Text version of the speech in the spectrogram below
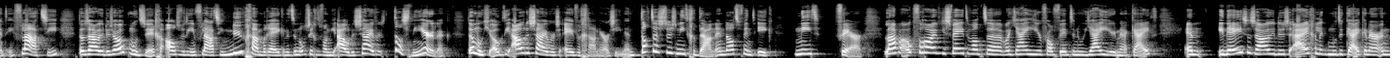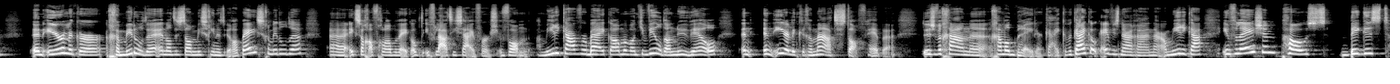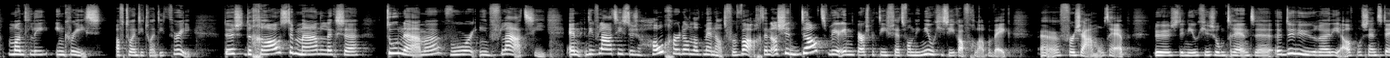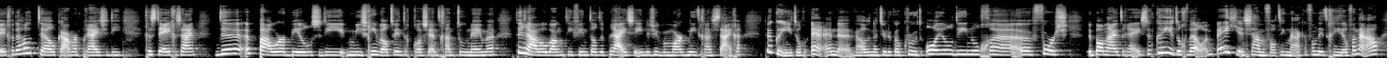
6,8% inflatie, dan zou je dus ook moeten zeggen, als we die inflatie nu gaan berekenen ten opzichte van die oude cijfers, dat is niet eerlijk. Dan moet je ook die oude cijfers even gaan herzien. En dat is dus niet gedaan. En dat vind ik niet fair. Laat me ook vooral even weten wat, uh, wat jij hiervan vindt en hoe jij hier naar kijkt. En in deze zou je dus eigenlijk moeten kijken naar een, een eerlijker gemiddelde. En dat is dan misschien het Europees gemiddelde. Uh, ik zag afgelopen week ook de inflatiecijfers van Amerika voorbij komen. Want je wil dan nu wel een, een eerlijkere maatstaf hebben. Dus we gaan, uh, gaan wat breder kijken. We kijken ook even naar, naar Amerika. Inflation post biggest monthly increase of 2023. Dus de grootste maandelijkse toename voor inflatie. En de inflatie is dus hoger dan dat men had verwacht. En als je dat weer in perspectief zet van die nieuwtjes die ik afgelopen week uh, verzameld heb. Dus de nieuwtjes omtrent uh, de huren, die 11% tegen de hotelkamerprijzen die gestegen zijn. De uh, powerbills die misschien wel 20% gaan toenemen. De Rabobank die vindt dat de prijzen in de supermarkt niet gaan stijgen. Dan kun je toch, en, we hadden natuurlijk ook crude oil die nog fors de ban uitrees. Dan kun je toch wel een beetje een samenvatting maken van dit geheel. Van nou,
